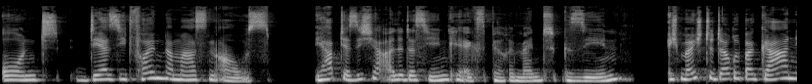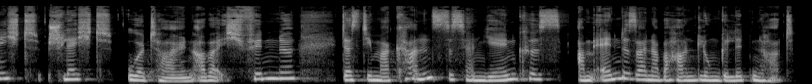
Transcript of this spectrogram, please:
Und der sieht folgendermaßen aus. Ihr habt ja sicher alle das Jenke-Experiment gesehen. Ich möchte darüber gar nicht schlecht urteilen, aber ich finde, dass die Markanz des Herrn Jenkes am Ende seiner Behandlung gelitten hat.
